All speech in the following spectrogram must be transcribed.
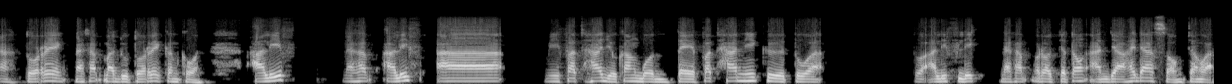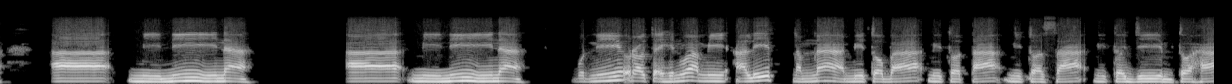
อะตัวแรกนะครับ มาดูตัวแรกกันก่อนอาลิฟนะครับอาลิฟอามีฟัตฮะอยู่ข้างบน แต่ฟัตฮะนี้คือตัวตัวอาลิฟลิกนะครับ เราจะต้องอ่านยาวให้ได้สองจังหวะอามีนีนะอามีนีนะบทนี้เราจะเห็นว่ามีอาลิฟนำหน้า มีตัวบะมีตัวตะ มีตัวซะ มีตัวจีม ตัวฮะ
